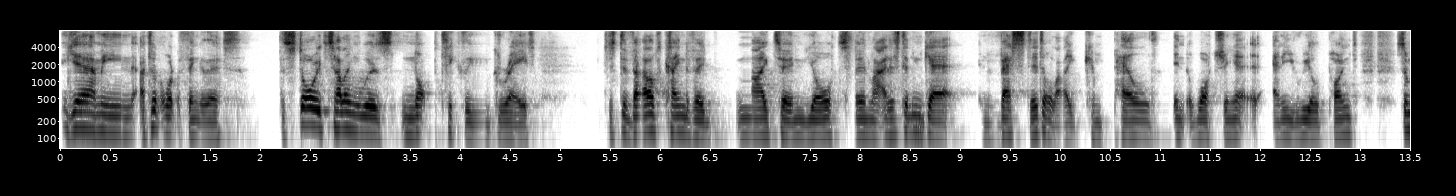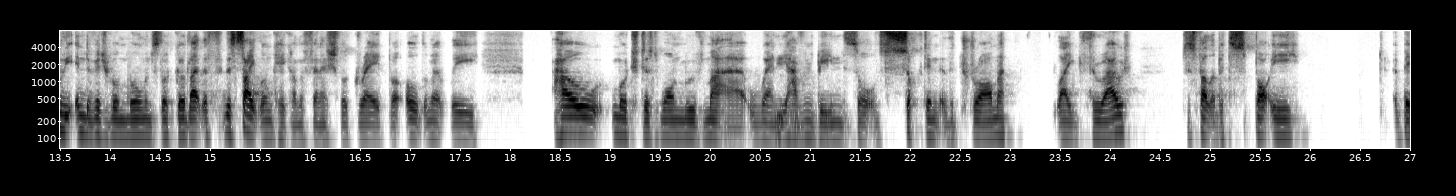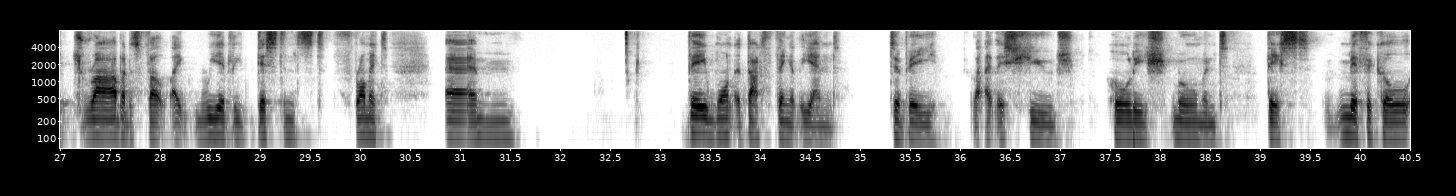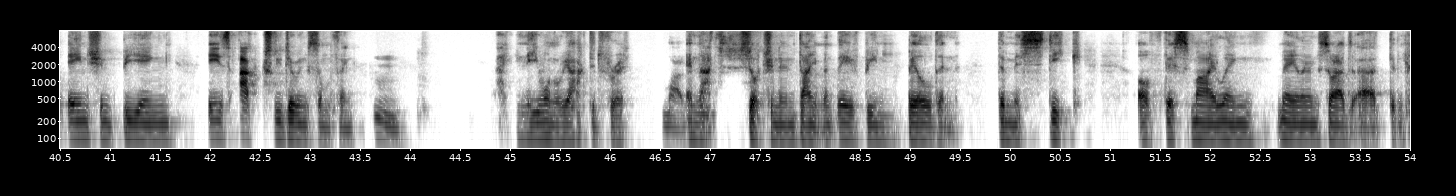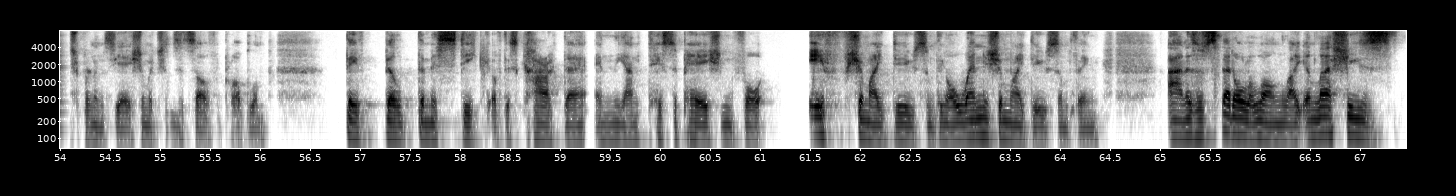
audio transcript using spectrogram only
Yeah, I mean, I don't know what to think of this. The storytelling was not particularly great. Just developed kind of a my turn, your turn. Like I just didn't get invested or like compelled into watching it at any real point. Some of the individual moments look good, like the, the cyclone kick on the finish looked great, but ultimately how much does one move matter when you mm. haven't been sort of sucked into the drama like throughout? Just felt a bit spotty, a bit drab. I just felt like weirdly distanced from it. Um, they wanted that thing at the end to be like this huge, holy moment. This mythical ancient being is actually doing something. Mm. Like, no one reacted for it. No. And that's such an indictment. They've been building the mystique of this smiling mailing. Sorry, I, I didn't catch pronunciation, which is itself a problem. They've built the mystique of this character and the anticipation for if she might do something or when she might do something. And as I've said all along, like unless she's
